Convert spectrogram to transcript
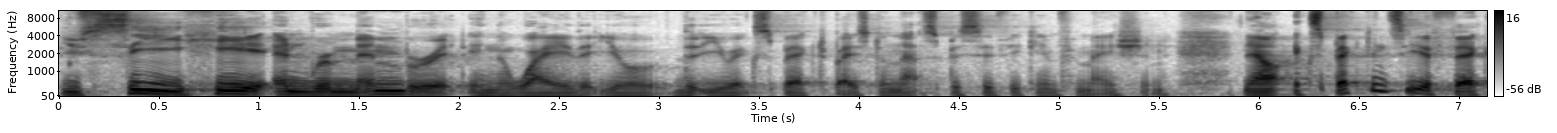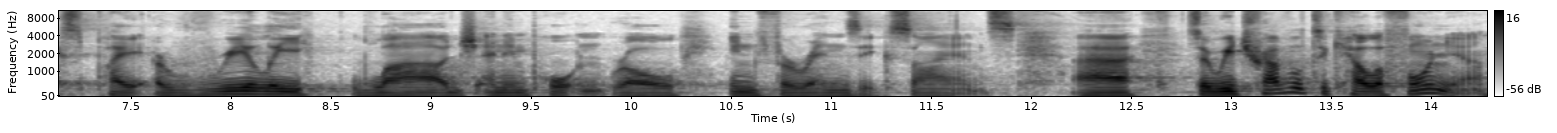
you see, hear and remember it in the way that, you're, that you expect based on that specific information. Now, expectancy effects play a really large and important role in forensic science. Uh, so we traveled to California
